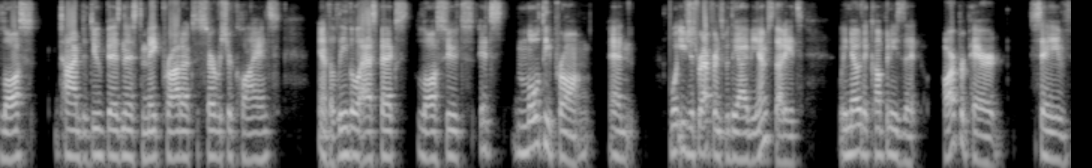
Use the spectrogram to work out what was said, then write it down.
loss time to do business, to make products, to service your clients, you know, the legal aspects, lawsuits. It's multi-pronged. And what you just referenced with the IBM study, it's we know that companies that are prepared save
